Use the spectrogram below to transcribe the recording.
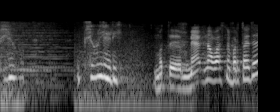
Blue blue lady. ಮತ್ತೆ ಮ್ಯಾಗ್ನ ವಾಸನೆ ಬರ್ತಾ ಇದೆ?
